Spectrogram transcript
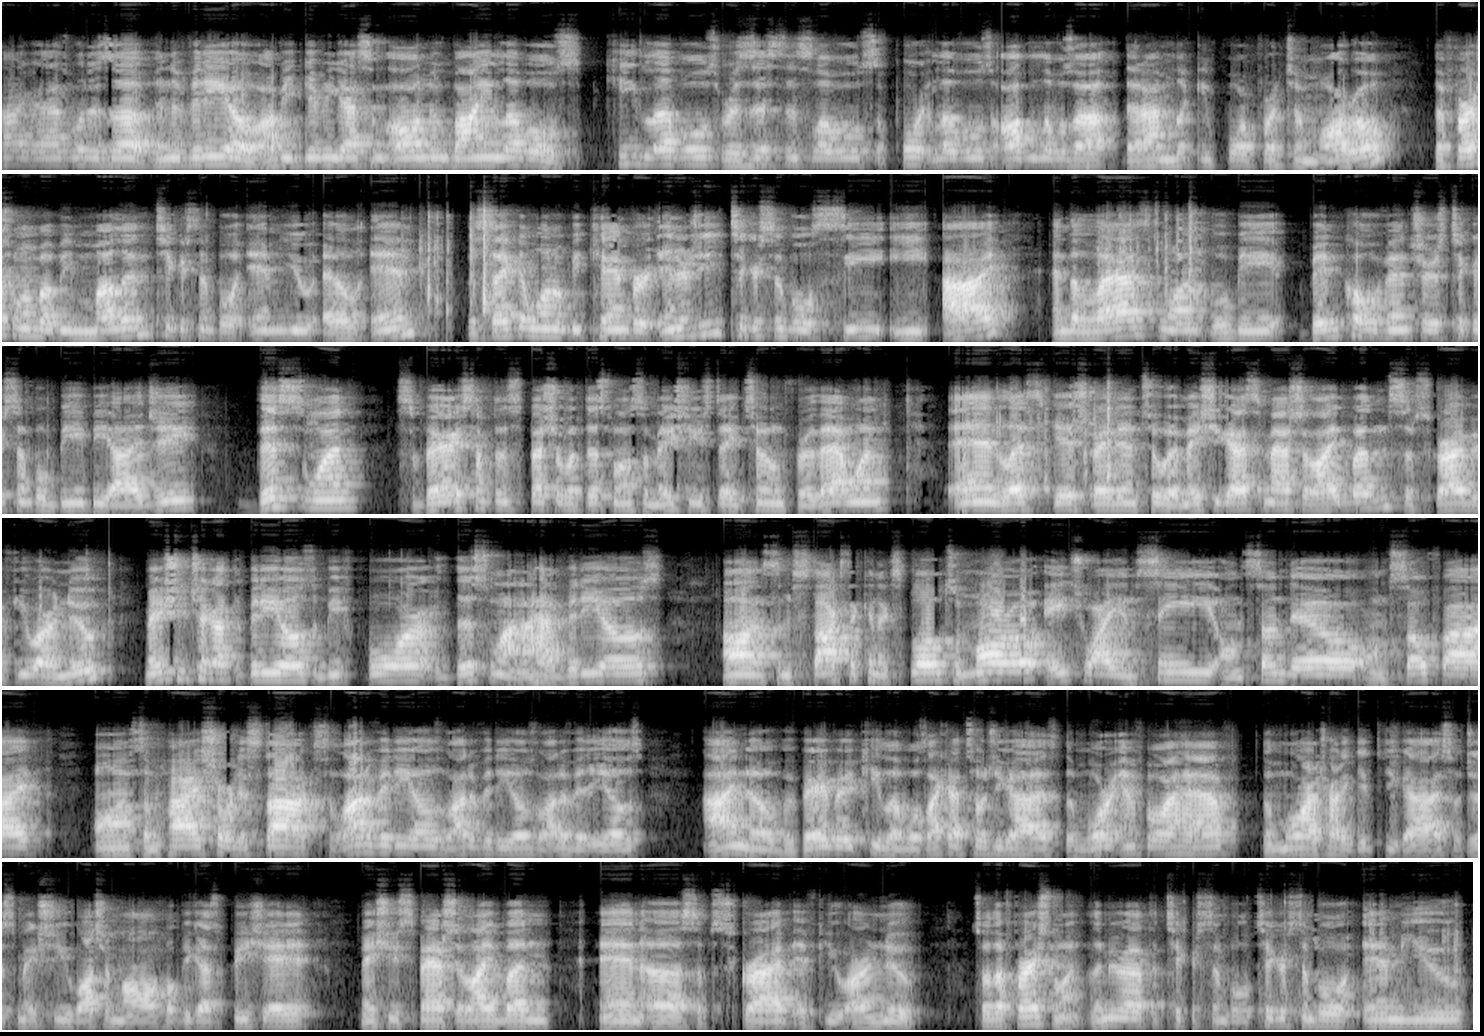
Alright guys, what is up? In the video, I'll be giving you guys some all new buying levels, key levels, resistance levels, support levels, all the levels that I'm looking for for tomorrow. The first one will be Mullen, ticker symbol M-U-L-N. The second one will be Camber Energy, ticker symbol C-E-I. And the last one will be Vinco Ventures, ticker symbol B-B-I-G. This one, it's very something special with this one, so make sure you stay tuned for that one. And let's get straight into it. Make sure you guys smash the like button, subscribe if you are new. Make sure you check out the videos before this one. I have videos on some stocks that can explode tomorrow, HYMC, on Sundial, on SoFi, on some high shorted stocks. A lot of videos, a lot of videos, a lot of videos. I know, but very, very key levels. Like I told you guys, the more info I have, the more I try to give to you guys. So just make sure you watch them all. Hope you guys appreciate it. Make sure you smash the like button and uh, subscribe if you are new. So the first one, let me write out the ticker symbol. Ticker symbol M-U-L-N.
